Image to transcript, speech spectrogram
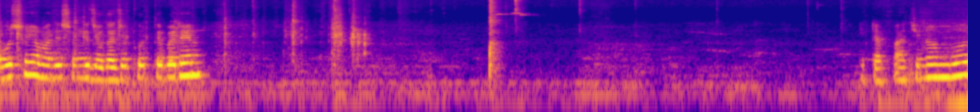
অবশ্যই আমাদের সঙ্গে যোগাযোগ করতে পারেন। এটা পাঁচ নম্বর।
